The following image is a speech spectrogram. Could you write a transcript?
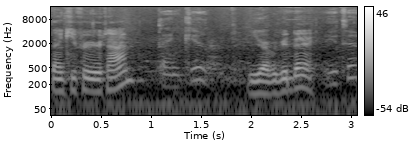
Thank you for your time. Thank you. You have a good day. You too.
